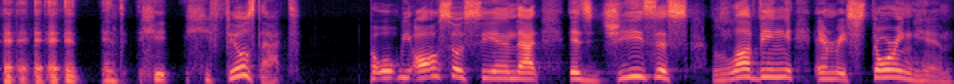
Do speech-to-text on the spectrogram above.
and, and, and he, he feels that. But what we also see in that is Jesus loving and restoring him.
